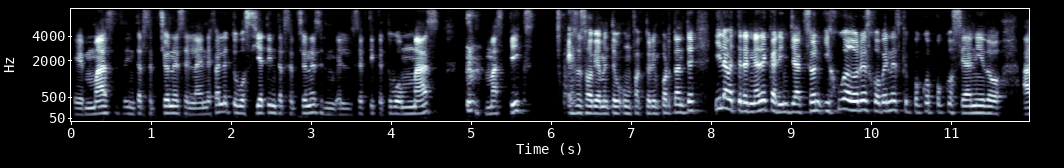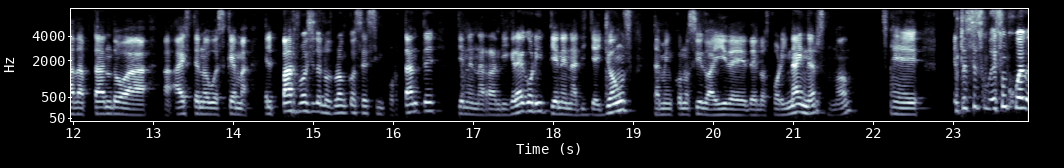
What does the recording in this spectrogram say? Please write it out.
eh, más intercepciones en la NFL, tuvo siete intercepciones, el, el safety que tuvo más, más picks. Eso es obviamente un factor importante. Y la veteranía de Karim Jackson y jugadores jóvenes que poco a poco se han ido adaptando a, este nuevo esquema. El pass rush de los Broncos es importante. Tienen a Randy Gregory, tienen a DJ Jones, también conocido ahí de, los 49ers, ¿no? Eh, entonces es, un juego,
